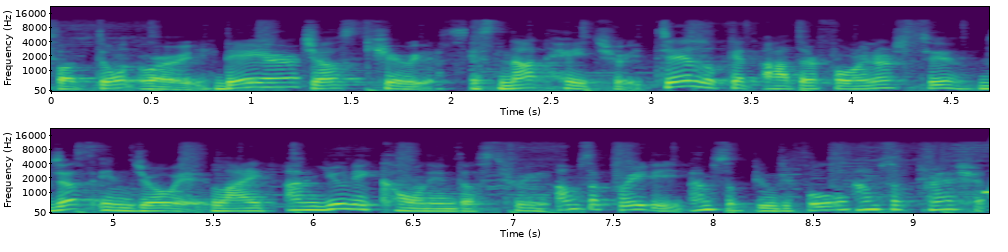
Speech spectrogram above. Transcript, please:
But don't worry, they are just curious. It's not hatred. They look at other foreigners too. Just enjoy it. Like, I'm unicorn in the street. I'm so pretty. I'm so beautiful. I'm so precious.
